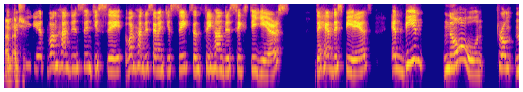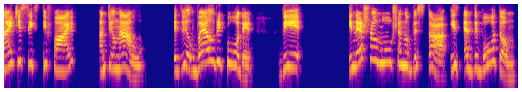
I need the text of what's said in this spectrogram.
I'm, I'm have sh- periods 176, 176 and 360 years. They have these periods and been known from 1965 until now. It will well recorded. The inertial motion of the star is at the bottom.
